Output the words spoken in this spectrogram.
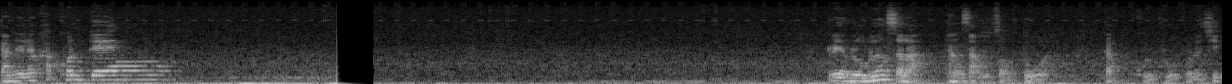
กันได้แล้วครับ คนเก่งเรียนรู้เรื่องสระทั้ง 32 ตัว กับคุณครูพลชิต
